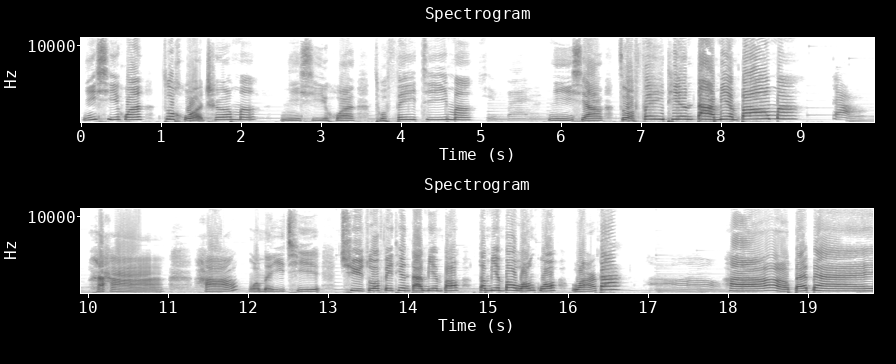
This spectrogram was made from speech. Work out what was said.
你喜欢坐火车吗？你喜欢坐飞机吗？喜欢。你想坐飞天大面包吗？想。哈哈，好，我们一起去做飞天大面包到面包王国玩吧。好。好，拜拜。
